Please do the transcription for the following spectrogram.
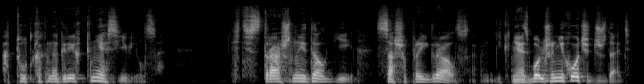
А тут, как на грех, князь явился. Эти страшные долги. Саша проигрался, и князь больше не хочет ждать.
